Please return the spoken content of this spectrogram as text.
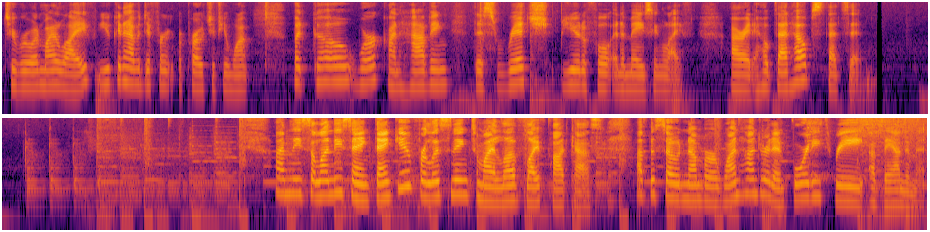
to ruin my life. You can have a different approach if you want, but go work on having this rich, beautiful, and amazing life. All right, I hope that helps. That's it. I'm Lisa Lundy saying thank you for listening to my Love Life podcast, episode number 143 Abandonment.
